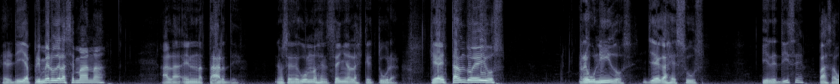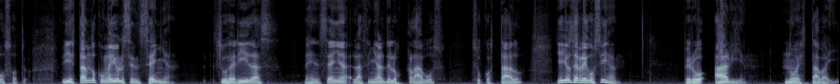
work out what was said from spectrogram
el día primero de la semana a la, en la tarde. No sé, según nos enseña la escritura, que estando ellos reunidos, llega Jesús y les dice, pasa a vosotros. Y estando con ellos les enseña sus heridas, les enseña la señal de los clavos, su costado, y ellos se regocijan. Pero alguien no estaba ahí.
